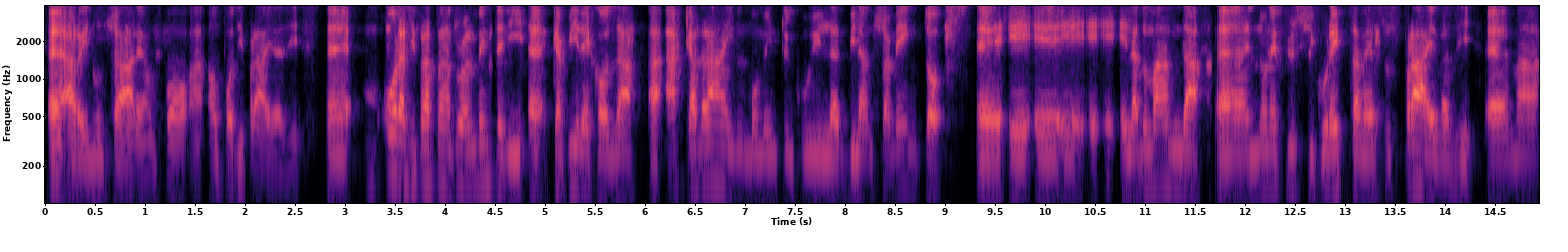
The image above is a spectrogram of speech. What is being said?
eh, a rinunciare a un po', a, a un po di privacy. Eh, ora si tratta naturalmente di eh, capire cosa accadrà in un momento in cui il bilanciamento e, e, e, la domanda non è più sicurezza versus privacy, ma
